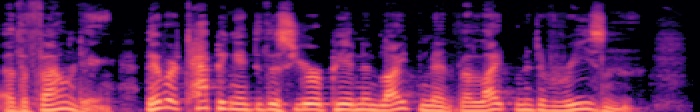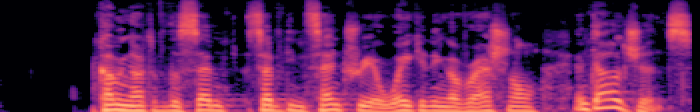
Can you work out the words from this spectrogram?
at the founding, they were tapping into this European enlightenment, the enlightenment of reason, coming out of the 17th century awakening of rational intelligence.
